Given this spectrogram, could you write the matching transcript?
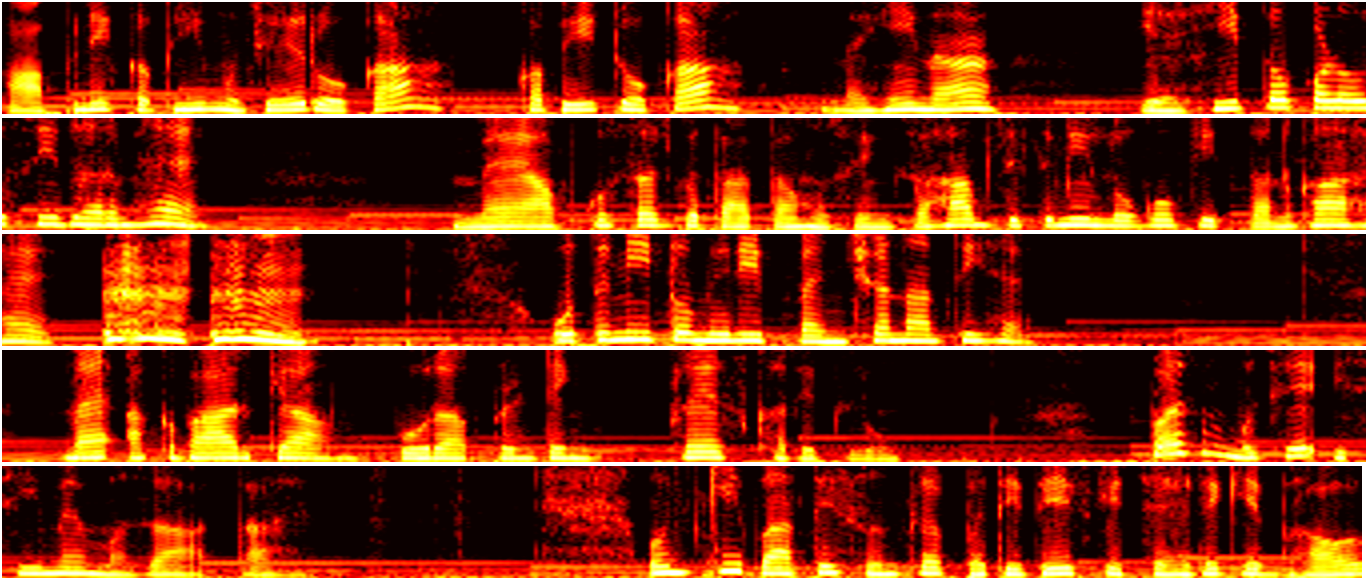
आपने कभी मुझे रोका, कभी टोका? नहीं ना, यही तो पड़ोसी धर्म है। मैं आपको सच बताता हूँ सिंह साहब, जितनी लोगों की तनख्वाह है, उतनी तो मेरी पेंशन आती है। मैं अखबार क्या पूरा प्रिंटिंग प्रेस खरीद लूँ? पर मुझे इसी में मज़ा आता है। उनकी बातें सुनकर पतिदेव के चेहरे के भाव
